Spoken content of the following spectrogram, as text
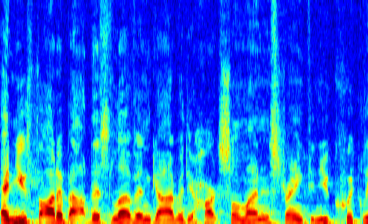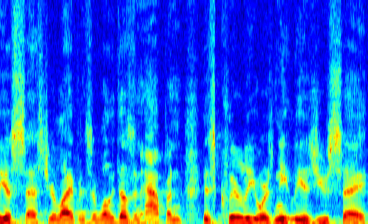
and you thought about this love in God with your heart, soul, mind, and strength, and you quickly assessed your life and said, Well, it doesn't happen as clearly or as neatly as you say,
